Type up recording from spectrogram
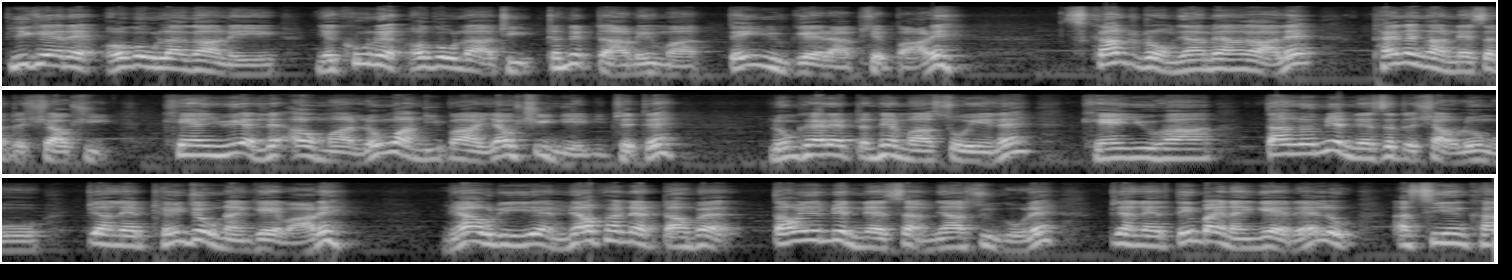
ပြီးခဲ့တဲ့ဩဂုတ်လကနေယခုနဲ့ဩဂုတ်လအထိတစ်နှစ်တာတွင်းမှာတင်ယူခဲ့တာဖြစ်ပါတယ်။စကန်တော်တော်များများကလည်းထိုင်းနိုင်ငံနယ်စပ်တလျှောက်ရှိ KNU ရဲ့လက်အောက်မှာလုံးဝနှီးပါရောက်ရှိနေပြီဖြစ်တယ်။လွန်ခဲ့တဲ့တစ်နှစ်မှာဆိုရင်လည်း KNU ဟာတန်လွန်မြစ်နယ်စပ်တလျှောက်လုံးကိုပြန်လည်ထိန်းချုပ်နိုင်ခဲ့ပါတယ်။ မြောက်ရီရဲ့မြောက်ဖက်နဲ့တောင်ဖက်တောင်ရမြစ်နယ်စပ်အများစုကိုလည်းပြန်လည်သိမ်းပိုက်နိုင်ခဲ့တယ်လို့အစီရင်ခံ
